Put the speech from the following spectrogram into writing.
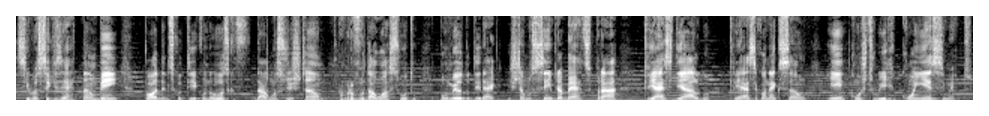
se você quiser também, pode discutir conosco, dar alguma sugestão, aprofundar algum assunto por meio do direct. Estamos sempre abertos para criar esse diálogo, criar essa conexão e construir conhecimento.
